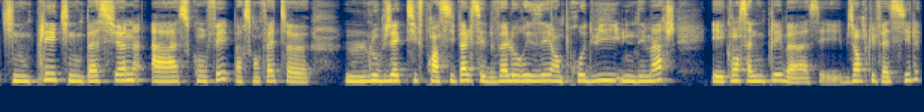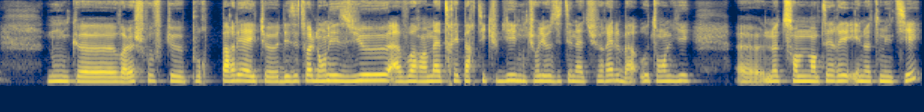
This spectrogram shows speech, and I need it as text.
qui nous plaît, qui nous passionne à ce qu'on fait, parce qu'en fait, l'objectif principal, c'est de valoriser un produit, une démarche, et quand ça nous plaît, bah, c'est bien plus facile. Donc voilà, je trouve que pour parler avec des étoiles dans les yeux, avoir un attrait particulier, une curiosité naturelle, bah, autant lier notre centre d'intérêt et notre métier.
